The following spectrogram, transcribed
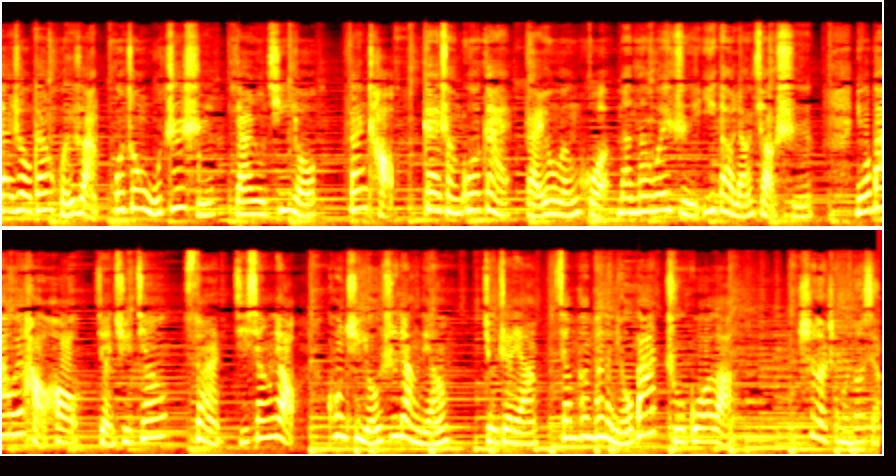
待肉干回软，锅中无汁时，加入清油，翻炒，盖上锅盖，改用文火慢慢煨至一到两小时。牛八煨好后，减去姜、蒜及香料，控去油脂晾凉。就这样，香喷喷的牛八出锅了。吃了这么多小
